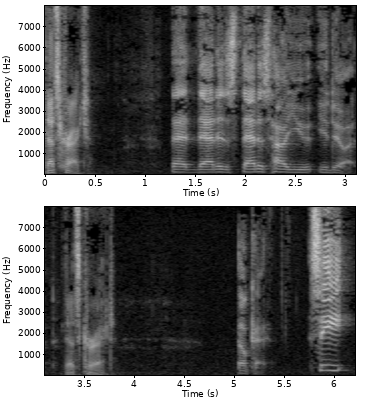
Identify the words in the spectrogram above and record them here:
That's correct. That that is that is how you you do it. That's correct. Okay. See,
